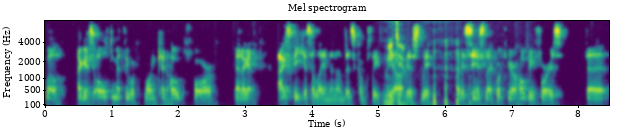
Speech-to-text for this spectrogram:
well, I guess ultimately what one can hope for, and again, I speak as a layman on this completely, obviously, but it seems like what we are hoping for is that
